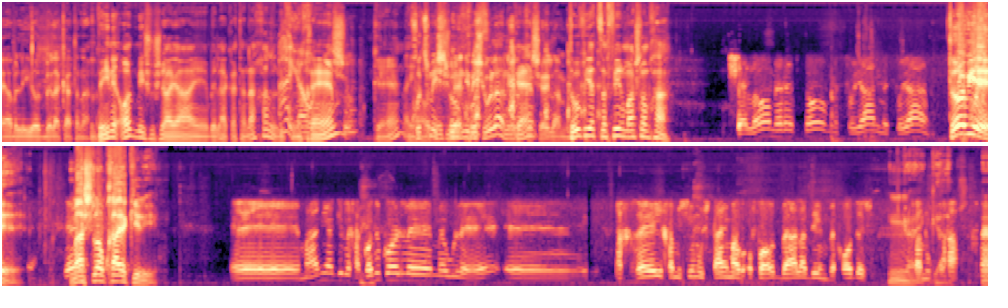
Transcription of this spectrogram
היה להיות בלהקת הנחל. והנה עוד מישהו שהיה אה, בלהקת הנחל, אה, היה עוד לפניכם. מישהו? כן, היה חוץ עוד מישהו. ממני חוץ- ושולה, אני כן. קשה להאמין. טוביה צפיר, מה שלומך? שלום, ערב טוב, מצוין, מצוין. טוב יהיה, כן. מה שלומך יקירי? אה, מה אני אגיד לך? קודם כל, מעולה. אחרי 52 הופעות באלאדין בחודש חנוכה,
